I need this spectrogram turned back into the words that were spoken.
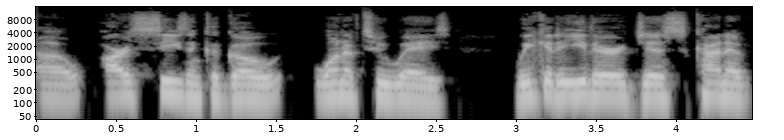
uh, our season could go one of two ways. We could either just kind of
